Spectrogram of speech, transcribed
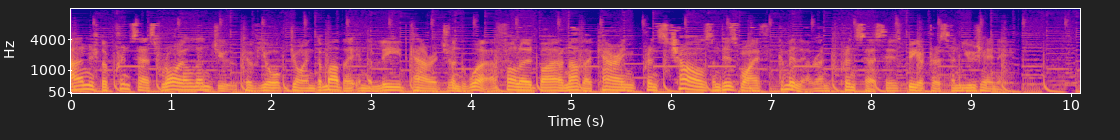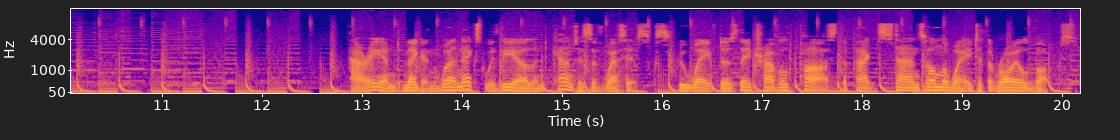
Anne, the Princess Royal and Duke of York joined the mother in the lead carriage and were followed by another carrying Prince Charles and his wife, Camilla and Princesses Beatrice and Eugenie. Harry and Meghan were next with the Earl and Countess of Wessex, who waved as they travelled past the packed stands on the way to the royal box.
